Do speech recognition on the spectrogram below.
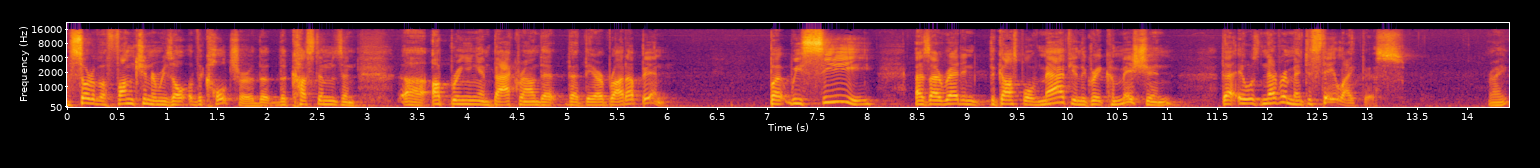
is sort of a function and result of the culture, the, the customs and uh, upbringing and background that, that they are brought up in. But we see, as I read in the Gospel of Matthew in the Great Commission, that it was never meant to stay like this, right?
